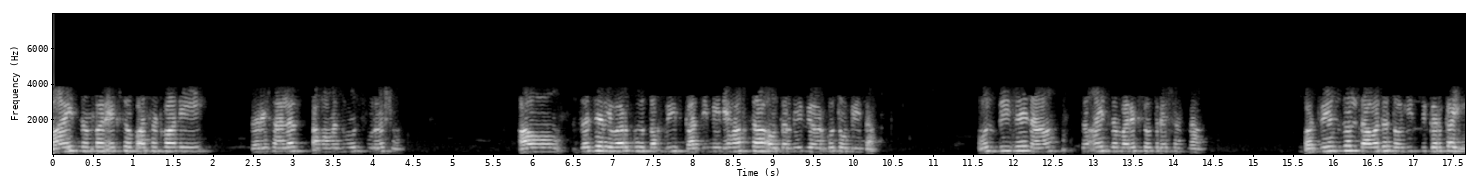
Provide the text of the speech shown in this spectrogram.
باید نمبر 162 باندې د رسالت هغه مضمون پوره شو او زجر ورکو تخویف قاتمی نه حق تا او ترغیب ورکو توبې تا اوس دې نه د آیت نمبر 163 نه په دویم ځل دعوت توحید ذکر کوي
